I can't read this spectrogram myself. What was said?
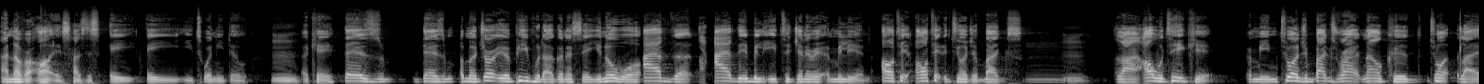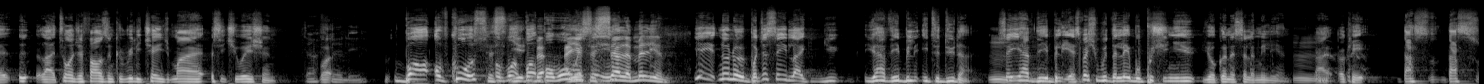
another artist has this A AE twenty deal. Mm. Okay. There's there's a majority of people that are gonna say, you know what, I have the I have the ability to generate a million. I'll take I'll take the two hundred bags. Mm. Like I will take it. I mean, two hundred bags right now could like like two hundred thousand could really change my situation. Definitely. But, but of course, Just, but, you, but, but what we say to sell a million. Yeah, no, no. But just say like you you have the ability to do that. Mm. So you have the ability, especially with the label pushing you, you're gonna sell a million. Mm. Right? Okay, that's that's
